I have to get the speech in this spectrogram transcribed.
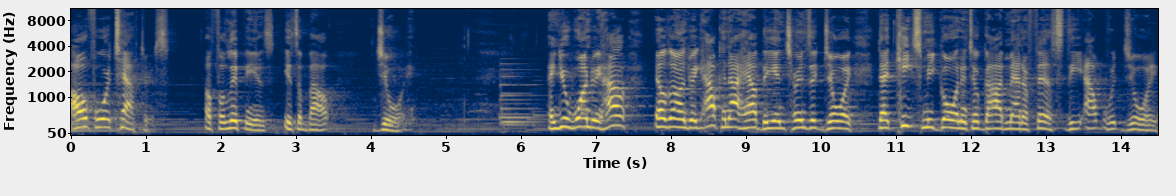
All four chapters of Philippians is about joy. And you're wondering how Elder Andre, how can I have the intrinsic joy that keeps me going until God manifests the outward joy?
